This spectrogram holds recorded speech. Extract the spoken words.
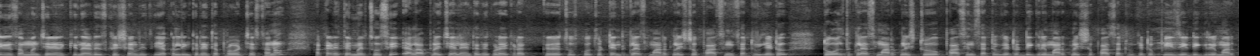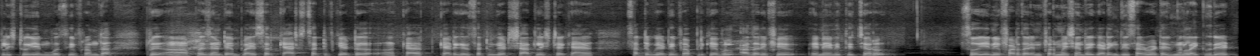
దీనికి సంబంధించి నేను కింద డిస్క్రిప్షన్ ఈ యొక్క లింక్ అయితే ప్రొవైడ్ చేస్తాను. అక్కడైతే మీరు చూసి ఎలా అప్లై చేయాలంటే కూడా ఇక్కడ చూసుకోవచ్చు. Tenth class mark list passing certificate twelfth class mark list passing certificate degree mark list pass certificate PG degree mark list NOC from the present employees sir caste certificate category certificate short list certificate if applicable other if any ఇచ్చారు so any further information regarding this advertisement like date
